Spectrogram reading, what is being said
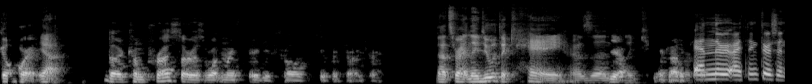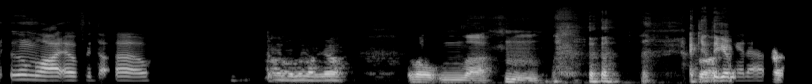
go for it. Yeah. The compressor is what Mercedes calls supercharger. That's right, and they do with a K, as in Yeah. like And there, I think there's an umlaut over the O. I don't know. Yeah. A little mm, uh, hmm. I can't think of Look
